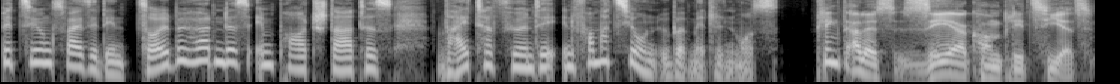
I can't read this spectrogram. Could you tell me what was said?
bzw. den Zollbehörden des Importstaates weiterführende Informationen übermitteln muss. Klingt alles sehr kompliziert.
